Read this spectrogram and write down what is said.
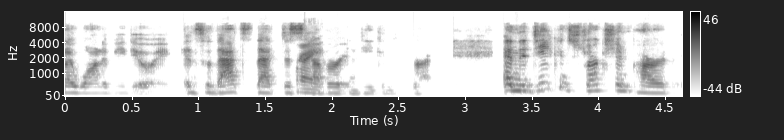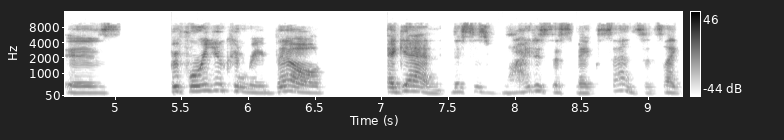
I want to be doing? And so that's that Right. discover and deconstruct. And the deconstruction part is before you can rebuild, again, this is why does this make sense? It's like,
